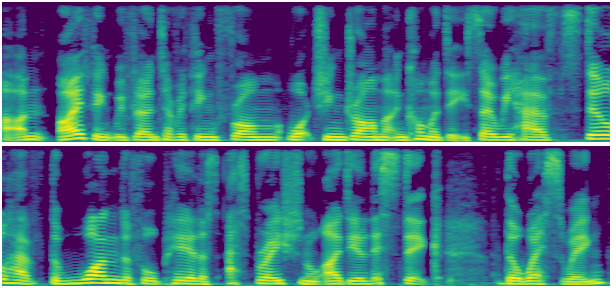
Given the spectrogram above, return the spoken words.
um, I think we've learnt everything from watching drama and comedy. So we have still have the wonderful, peerless, aspirational, idealistic The West Wing,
